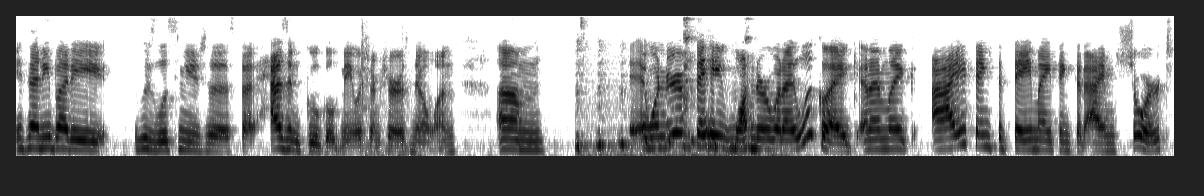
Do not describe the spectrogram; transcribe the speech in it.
if anybody who's listening to this that hasn't Googled me, which I'm sure is no one, um, I wonder if they wonder what I look like. And I'm like, I think that they might think that I'm short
